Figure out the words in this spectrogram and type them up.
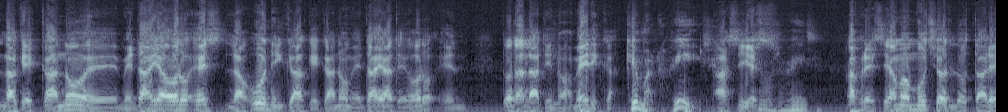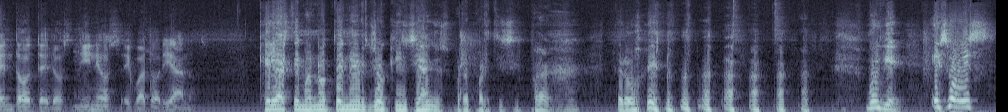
la que ganó eh, medalla de oro es la única que ganó medalla de oro en toda Latinoamérica. Qué maravilla. Así es. Qué maravilla. Apreciamos mucho los talentos de los niños ecuatorianos. Qué lástima no tener yo 15 años para participar, ¿no? Pero bueno. Muy bien. Eso es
